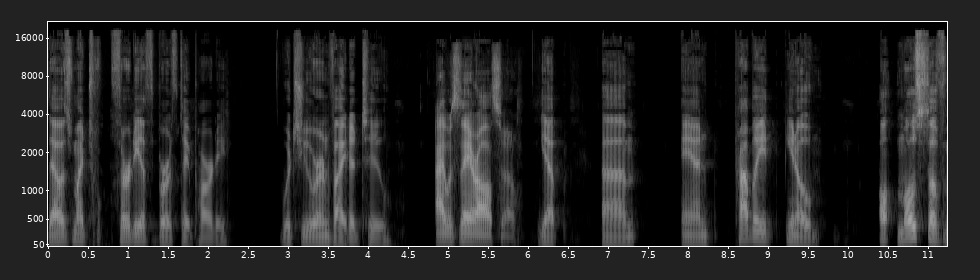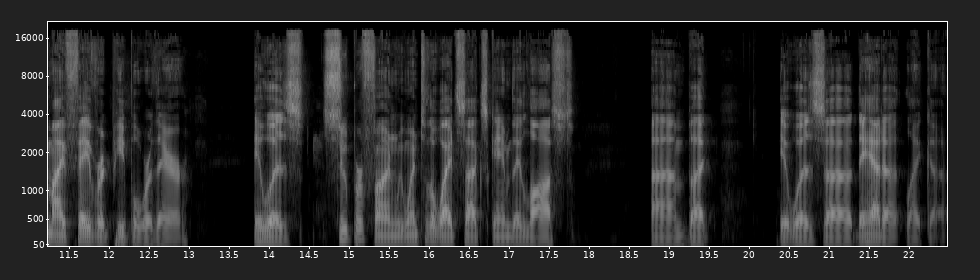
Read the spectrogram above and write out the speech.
That was my tw- 30th birthday party, which you were invited to. I was there also. Yep. Um, and probably, you know, all, most of my favorite people were there. It was super fun. We went to the White Sox game. They lost. Um, but it was uh they had a like a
